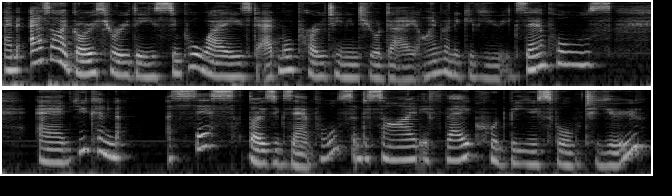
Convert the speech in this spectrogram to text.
And as I go through these simple ways to add more protein into your day, I'm going to give you examples and you can assess those examples and decide if they could be useful to you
